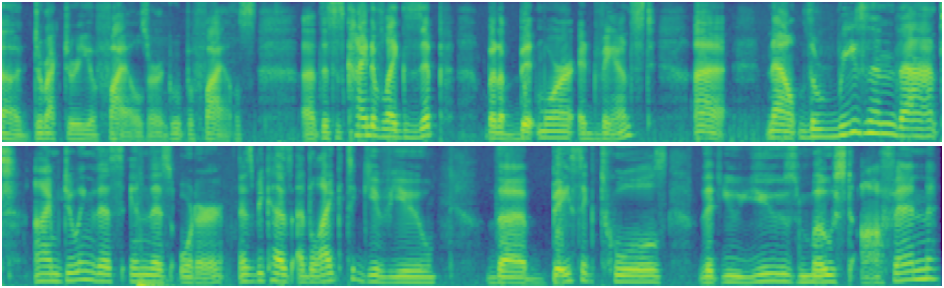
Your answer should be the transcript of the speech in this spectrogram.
a directory of files or a group of files. Uh, this is kind of like zip, but a bit more advanced. Uh, now, the reason that I'm doing this in this order is because I'd like to give you the basic tools that you use most often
